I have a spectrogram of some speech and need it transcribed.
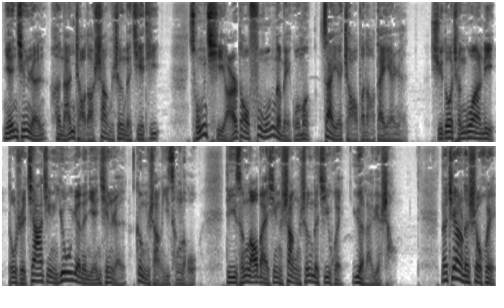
年轻人很难找到上升的阶梯。从企儿到富翁的美国梦再也找不到代言人。许多成功案例都是家境优越的年轻人更上一层楼，底层老百姓上升的机会越来越少。那这样的社会，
